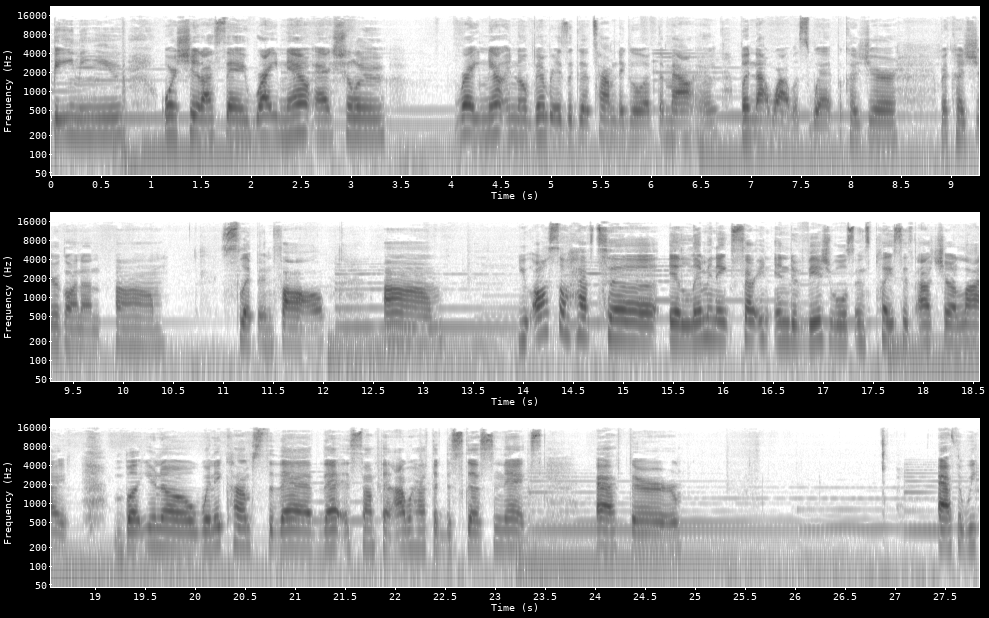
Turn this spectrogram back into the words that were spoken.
beaming you, or should I say, right now, actually right now in November is a good time to go up the mountain, but not while it's wet because you're because you're going to um, slip and fall. Um, you also have to eliminate certain individuals and places out your life. But you know, when it comes to that, that is something I will have to discuss next after after we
